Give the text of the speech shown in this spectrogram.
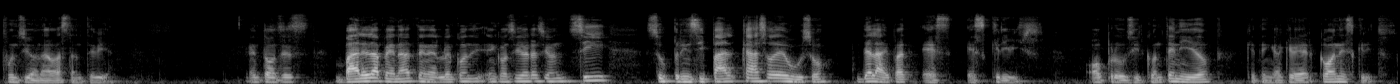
funciona bastante bien. Entonces, vale la pena tenerlo en, consideración si su principal caso de uso del iPad es escribir o producir contenido que tenga que ver con escritos.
